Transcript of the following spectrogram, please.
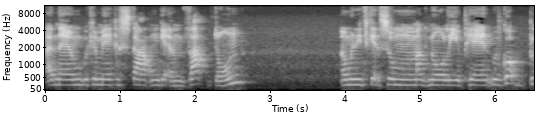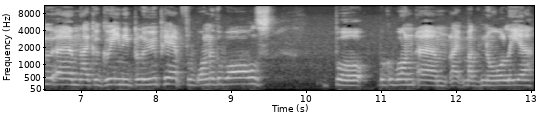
and then we can make a start on getting that done. And we need to get some magnolia paint. We've got um, like a greeny blue paint for one of the walls but we want um, like magnolia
